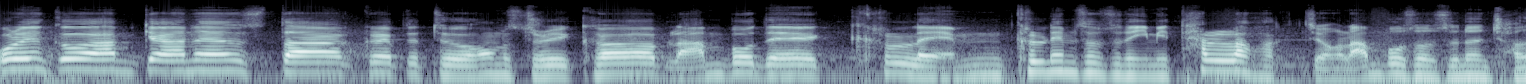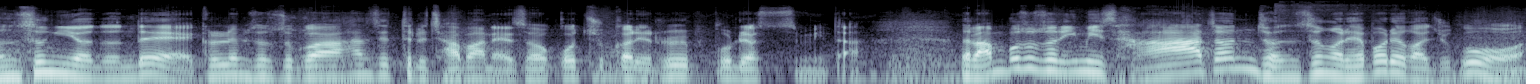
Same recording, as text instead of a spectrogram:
꼬랭크와 함께하는 스타크래프트 2 홈스트리컵 람보 대 클램. 클램 선수는 이미 탈락 확정. 람보 선수는 전승이었는데 클램 선수가 한 세트를 잡아내서 고춧가루를 뿌렸습니다. 람보 선수는 이미 4전 전승을 해버려가지고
